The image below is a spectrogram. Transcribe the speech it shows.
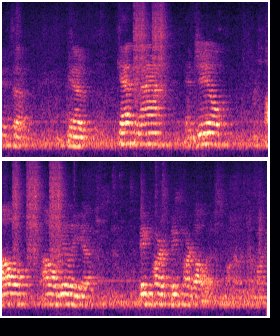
It's, uh, you know, Kathy and I and Jill, all, all really, uh, big part, big part of all of us. on our-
